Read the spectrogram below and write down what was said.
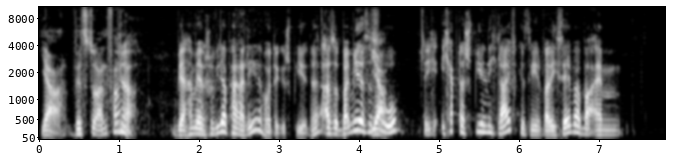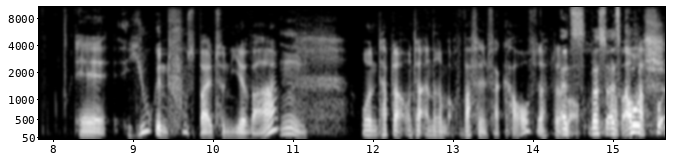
Ja, willst du anfangen? Ja. Wir haben ja schon wieder parallel heute gespielt. Ne? Also bei mir ist es ja. so, ich, ich habe das Spiel nicht live gesehen, weil ich selber bei einem äh, Jugendfußballturnier war. Mm. Und habe da unter anderem auch Waffeln verkauft. als, auch, was du als Coach? Auch,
